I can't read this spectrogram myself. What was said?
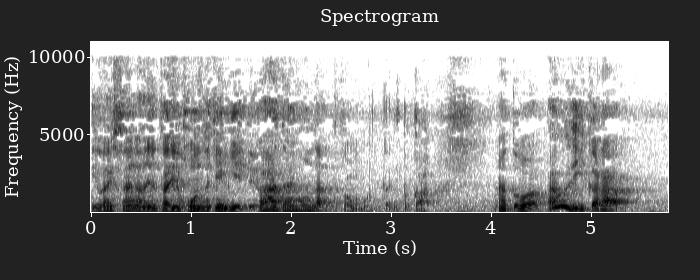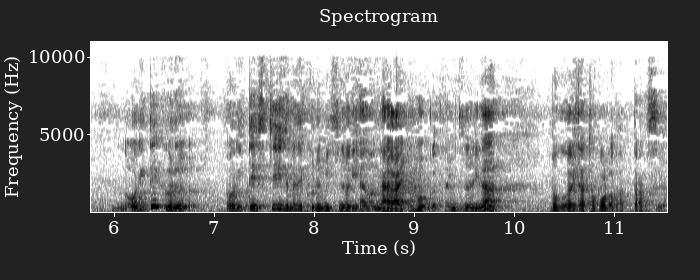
岩井さんがね、台本だけ見えて、ああ、台本だとか思ったりとか、あとは、アウディから降りてくる、降りてステージまで来る道のり、あの、長い手も送った道のりが、僕がいたところだったんですよ。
